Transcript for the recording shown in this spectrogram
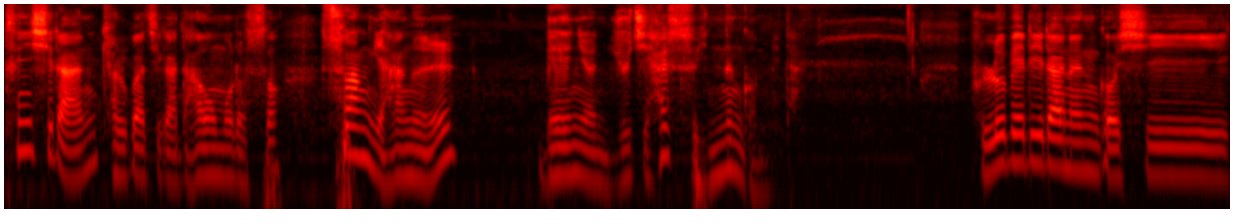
튼실한 결과지가 나옴으로써 수확량을 매년 유지할 수 있는 겁니다. 블루베리라는 것이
